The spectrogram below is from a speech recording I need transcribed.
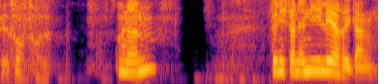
Der ist auch toll. Und dann bin ich dann in die Lehre gegangen.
